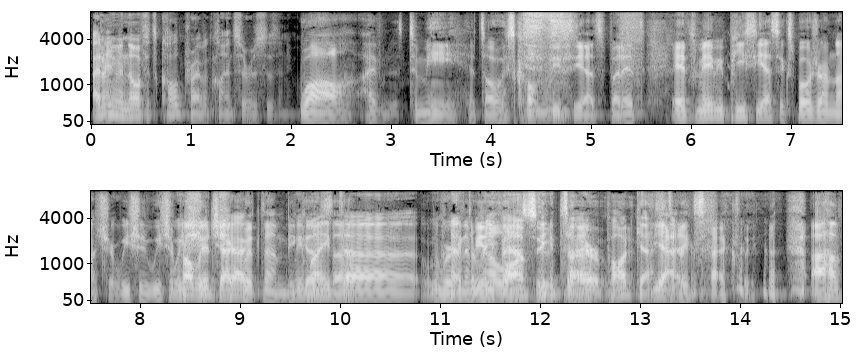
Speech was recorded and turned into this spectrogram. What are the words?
I don't even know if it's called private client services anymore. Well, I've, to me, it's always called PCS, but it's it's maybe PCS exposure. I'm not sure. We should we should We probably should check, check. with them We because might, uh, we we're going to be in a revamp the lawsuit. entire uh, podcast Yeah, exactly. um,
